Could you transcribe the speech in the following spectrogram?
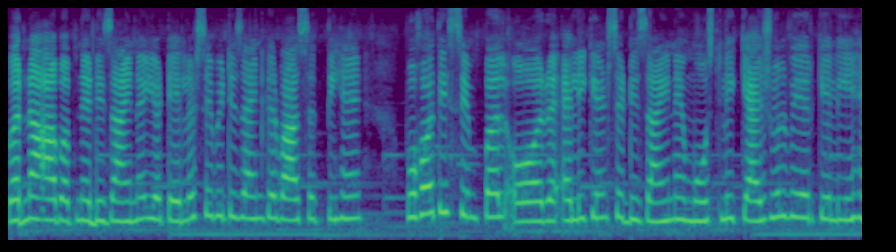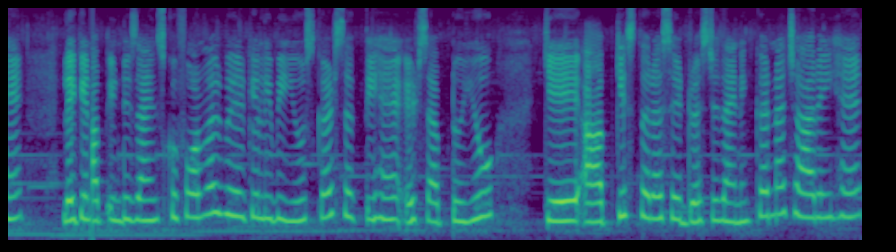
वरना आप अपने डिज़ाइनर या टेलर से भी डिज़ाइन करवा सकती हैं। बहुत ही सिंपल और एलिगेंट से डिज़ाइन है। मोस्टली कैजुअल वेयर के लिए हैं। लेकिन आप इन डिज़ाइंस को फॉर्मल वेयर के लिए भी यूज़ कर सकती हैं। इट्स अप टू यू कि आप किस तरह से ड्रेस डिज़ाइनिंग करना चाह रही हैं।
